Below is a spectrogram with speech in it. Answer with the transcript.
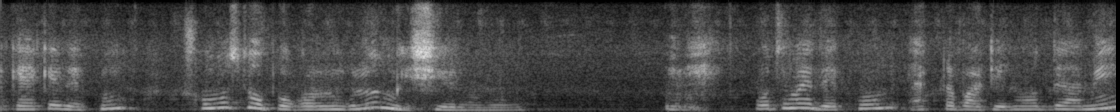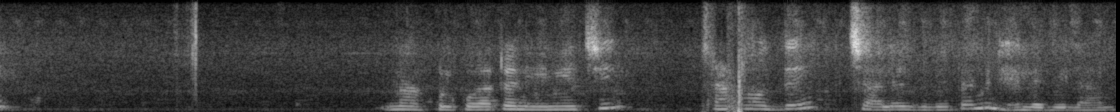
একে একে দেখুন সমস্ত উপকরণগুলো মিশিয়ে নেব। প্রথমে দেখুন একটা বাটির মধ্যে আমি নারকোল কোড়াটা নিয়ে নিয়েছি। তার মধ্যে চালের গুঁড়োটা আমি ঢেলে দিলাম।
